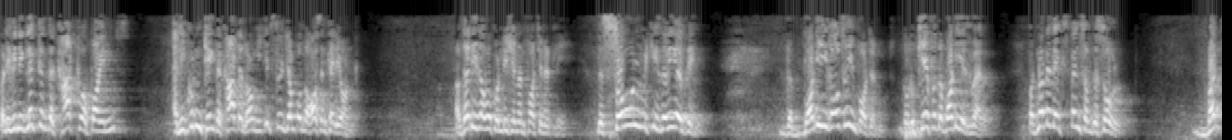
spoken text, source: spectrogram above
But if he neglected the cart to a point, and he couldn't take the cart along, he can still jump on the horse and carry on. Now that is our condition unfortunately. The soul which is the real thing. The body is also important. Got to care for the body as well. But not at the expense of the soul. But,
